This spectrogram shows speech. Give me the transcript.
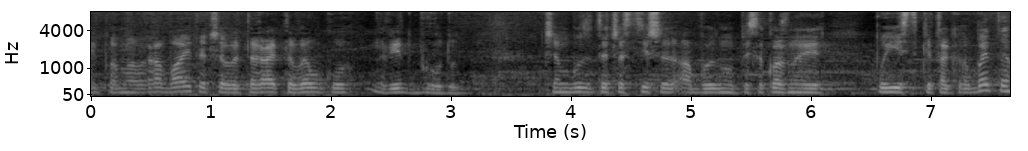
і промивайте чи витирайте вилку від бруду. Чим будете частіше або ну, після кожної поїздки так робити,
